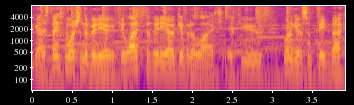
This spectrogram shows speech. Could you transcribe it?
Hey guys, thanks for watching the video. If you liked the video, give it a like. If you want to give us some feedback,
